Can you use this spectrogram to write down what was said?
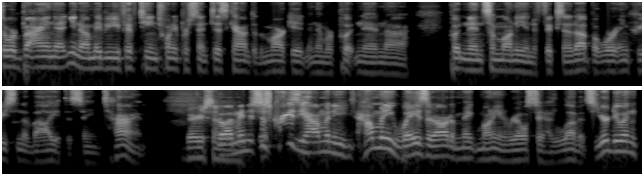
So we're buying at, you know, maybe 15, 20% discount to the market. And then we're putting in, uh, putting in some money into fixing it up, but we're increasing the value at the same time. Very simple. So I mean, it's just crazy how many how many ways there are to make money in real estate. I love it. So you're doing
